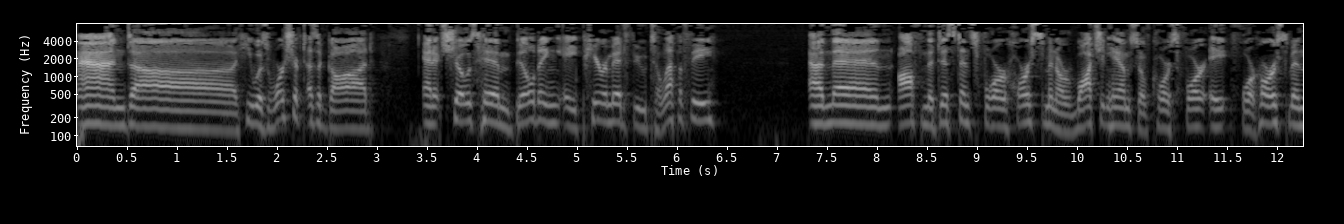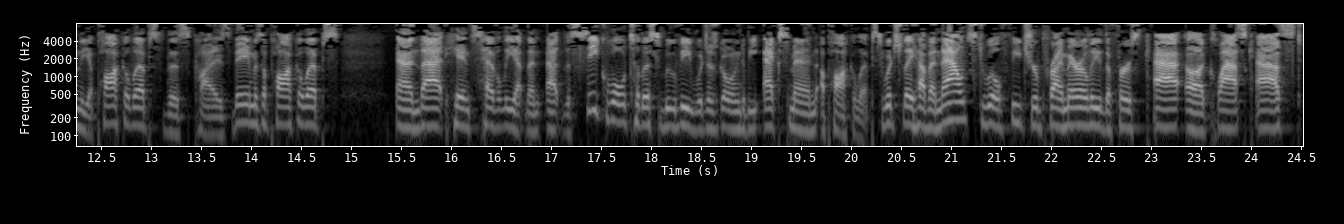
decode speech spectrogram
and uh, he was worshipped as a god, and it shows him building a pyramid through telepathy. And then off in the distance, four horsemen are watching him. So of course, four eight four horsemen, the apocalypse. This guy's name is Apocalypse, and that hints heavily at the at the sequel to this movie, which is going to be X Men Apocalypse, which they have announced will feature primarily the first ca- uh, class cast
